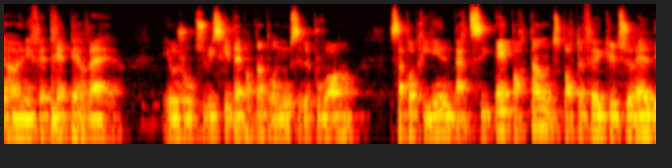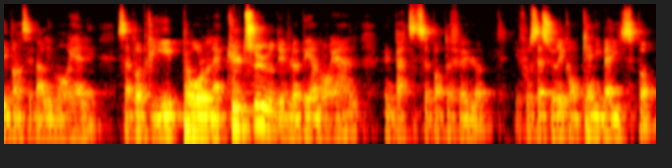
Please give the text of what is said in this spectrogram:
a un effet très pervers. Et aujourd'hui, ce qui est important pour nous, c'est de pouvoir s'approprier une partie importante du portefeuille culturel dépensé par les Montréalais, s'approprier pour la culture développée à Montréal, une partie de ce portefeuille-là. Il faut s'assurer qu'on ne cannibalise pas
